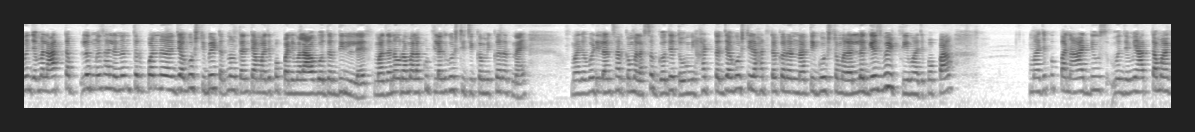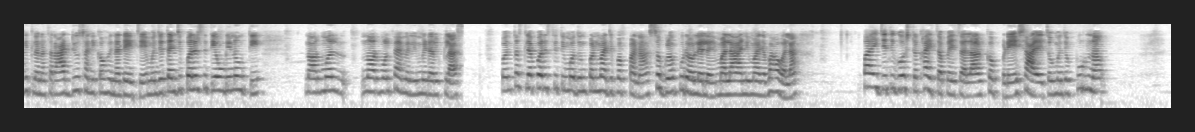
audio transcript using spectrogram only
म्हणजे मला आत्ता लग्न झाल्यानंतर पण ज्या गोष्टी भेटत नव्हत्या आणि त्या माझ्या पप्पांनी मला अगोदर दिलेल्या आहेत. माझा नवरा मला कुठल्याच गोष्टीची कमी करत नाही. माझ्या वडिलांसारखं मला सगळं देतो. मी हट्ट ज्या गोष्टीला हट्ट करण ना ती गोष्ट मला लगेच भेटती माझे पप्पा. माझ्या पप्पांना आठ दिवस म्हणजे मी आत्ता मागितलं ना तर आठ दिवसांनी का होईना द्यायचे. म्हणजे त्यांची परिस्थिती एवढी नव्हती. Normal normal family middle class पण तसल्या परिस्थितीमधून पण माझ्या पप्पांना सगळं पुरवलेलं आहे मला आणि माझ्या भावाला. पाहिजे ती गोष्ट खायचा प्यायचा कपडे शाळेचं म्हणजे पूर्ण.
